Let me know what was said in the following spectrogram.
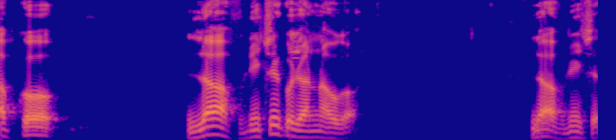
آپ کو لا آف نیچر کو جاننا ہوگا law of nature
